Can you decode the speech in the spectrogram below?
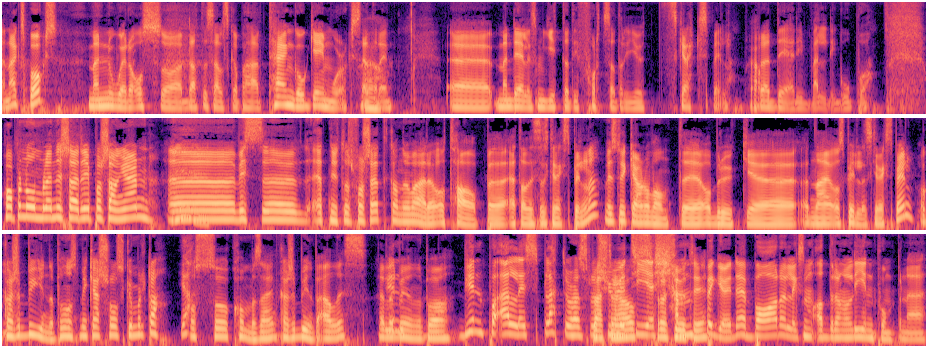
en Xbox, men nå er det også dette selskapet her. Tango Gameworks heter Ja. de. Uh, men det er liksom gitt at de fortsetter å gi ut skrekkspill, for Ja. det er det de er veldig gode på. Håper noen ble nysgjerrig på sjangeren. Mm. Eh, hvis eh, Et nyttårsforsett kan jo være å ta opp eh, et av disse skrekkspillene. Hvis du ikke er noe vant til å bruke Nei, å spille skrekkspill. Og kanskje begynne på noe som ikke er så skummelt, da. Ja. Og så komme seg inn. Kanskje begynne på Alice. Eller Begynn- begynne på Begynn på Alice. Splatterhouse fra 2010 er fra 2010. kjempegøy. Det er bare liksom adrenalinpumpene.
